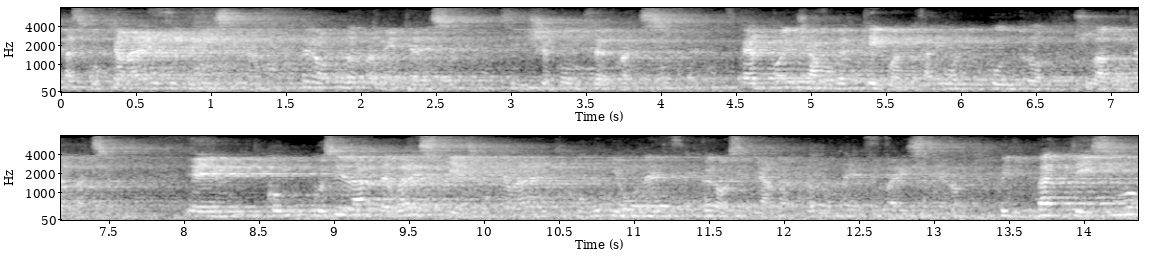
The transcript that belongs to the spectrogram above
la si può chiamare anche crisma, però normalmente adesso si dice confermazione. Per poi diciamo perché quando faremo l'incontro sulla confermazione. E, così l'Eucaristia si può chiamare anche comunione, però si chiama Eucaristia. No? Quindi battesimo,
